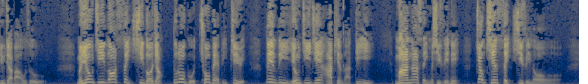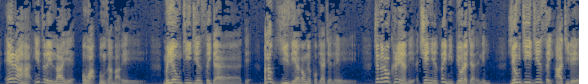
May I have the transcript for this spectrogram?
ပြုကြပါအောင်စို့မယုံကြည်သောစိတ်ရှိသောကြောင့်သူတို့ကိုချိုးဖဲ့သည်ဖြစ်၍သင်သည်ယုံကြည်ခြင်းအပြင်သာတည်၏မာနစိတ်မရှိစေနှင့်ကြောက်ခြင်းစိတ်ရှိစေလော့ အဲ့ဒါဟာဣသရေလရဲ့ဘဝပုံစံပါပဲမယုံကြည်ခြင်းစိတ်ဓာတ်တဲ့ဘလောက်ရည်စရာကောင်းတဲ့ဖော်ပြချက်လေကျွန်တော်ခရိယန်တွေအချင်းချင်းသိပြီးပြောတတ်ကြတယ်လေယုံကြည်ခြင်းစိတ်အားကြီးတယ်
